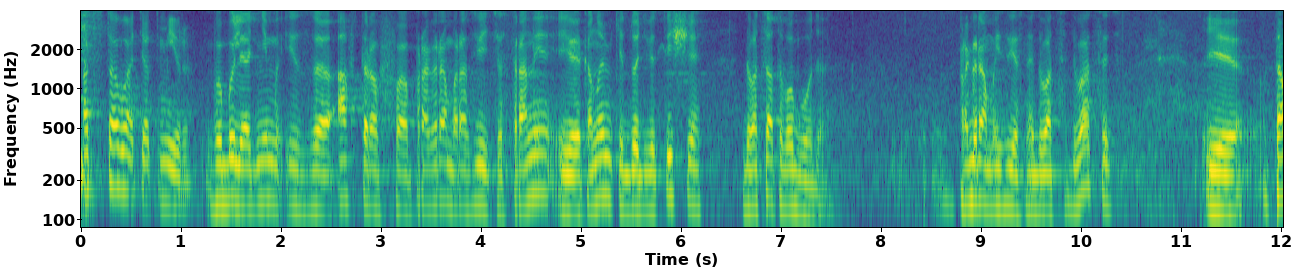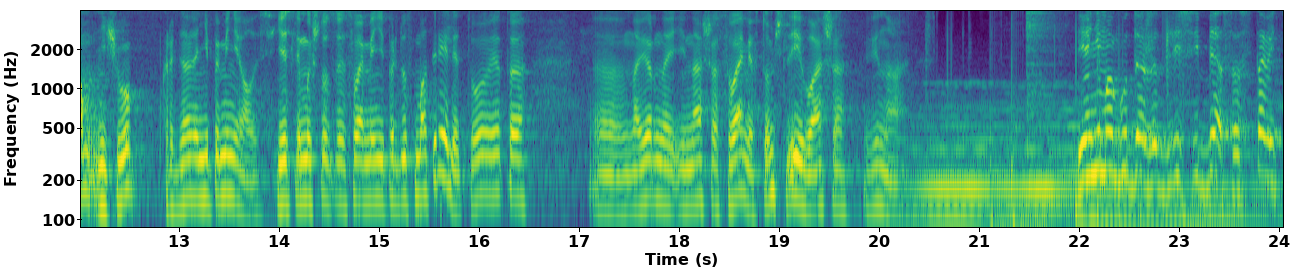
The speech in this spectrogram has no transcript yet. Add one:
отставать от мира. Вы были одним из э, авторов э, программы развития страны, ее экономики до 2020 года. Программа известная 2020, и там ничего кардинально не поменялось. Если мы что-то с вами не предусмотрели, то это, э, наверное, и наша с вами, в том числе и ваша вина. Я не могу даже для себя составить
